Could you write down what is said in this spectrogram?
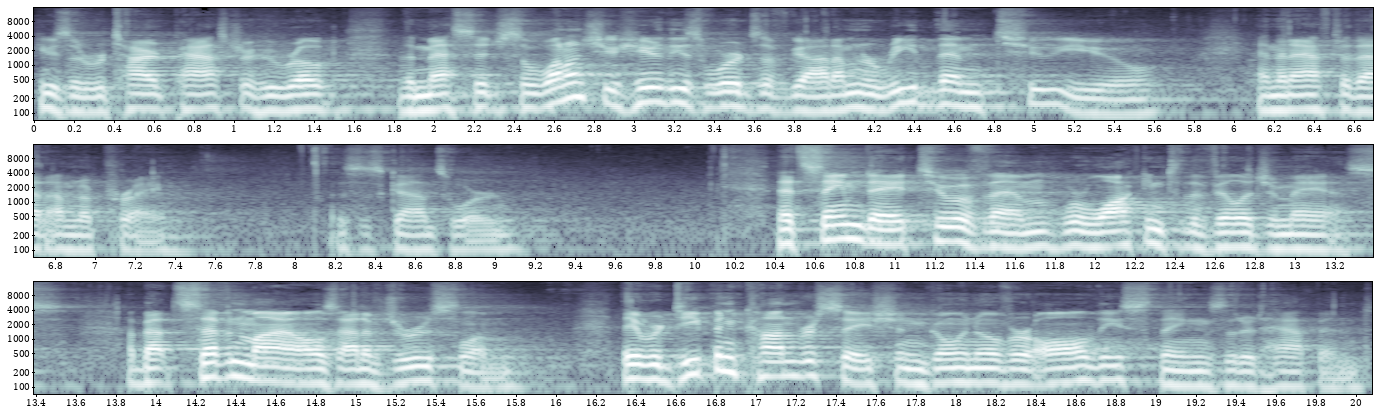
He was a retired pastor who wrote the message. So why don't you hear these words of God? I'm going to read them to you, and then after that, I'm going to pray. This is God's word. That same day, two of them were walking to the village Emmaus, about seven miles out of Jerusalem. They were deep in conversation, going over all these things that had happened.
